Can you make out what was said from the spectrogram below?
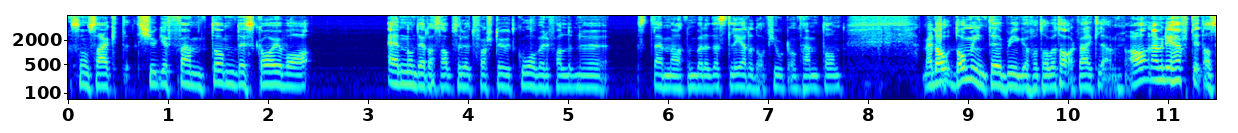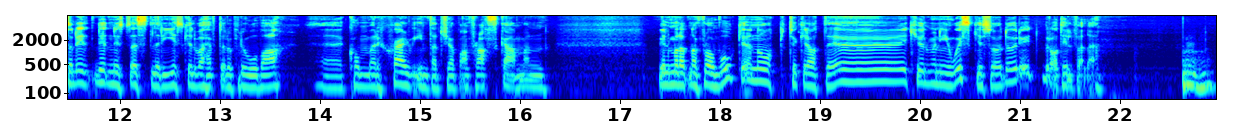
som sagt, 2015, det ska ju vara en av deras absolut första utgåvor ifall det nu stämmer att de började destillera då 14-15. Men de, de är inte blyga för att ta betalt, verkligen. Ja, nej, men det är häftigt. Alltså, det, det är ett nytt destilleri, skulle vara häftigt att prova. Eh, kommer själv inte att köpa en flaska, men vill man öppna plånboken och tycker att det är kul med ny whisky så då är det ett bra tillfälle. Mm.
